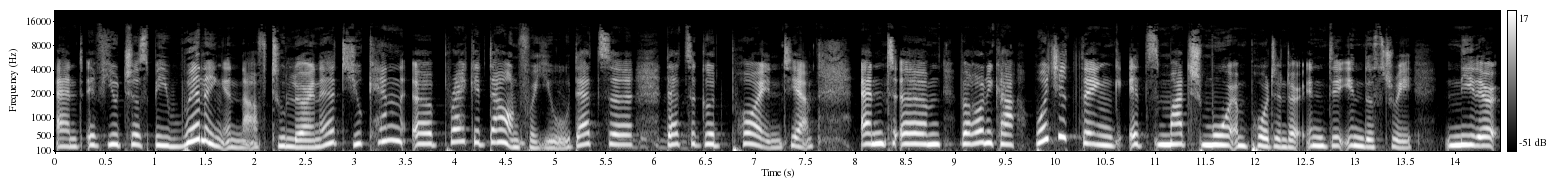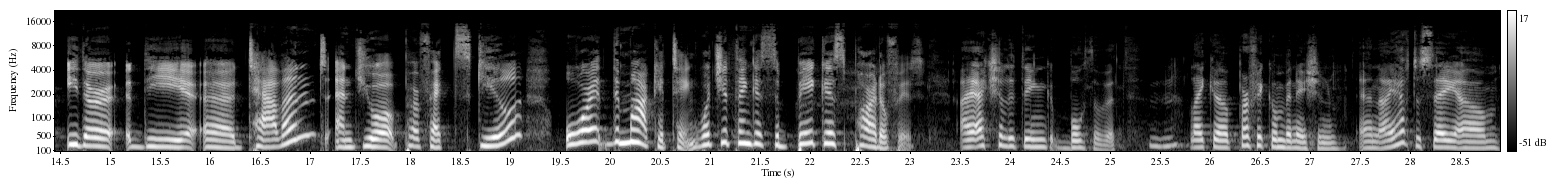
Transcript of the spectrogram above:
And if you just be willing enough to learn it, you can uh, break it down for you. That's a, that's a good point. Yeah. And, um, Veronica, what do you think it's much more important in the industry? Neither, either the uh, talent and your perfect skill or the marketing? What you think is the biggest part of it? I actually think both of it, mm-hmm. like a perfect combination. And I have to say, um,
